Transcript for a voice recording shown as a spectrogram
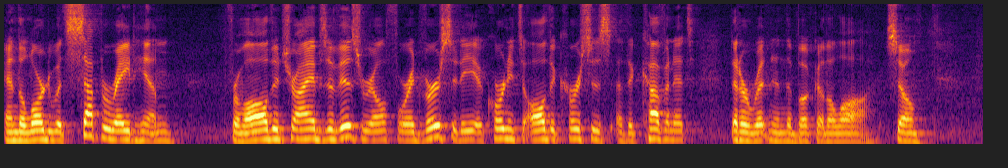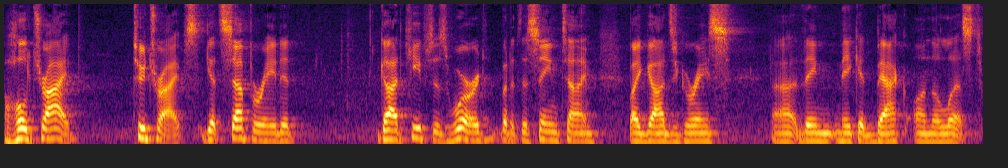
And the Lord would separate him from all the tribes of Israel for adversity, according to all the curses of the covenant that are written in the book of the law. So, a whole tribe, two tribes, get separated. God keeps his word, but at the same time, by God's grace, uh, they make it back on the list.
